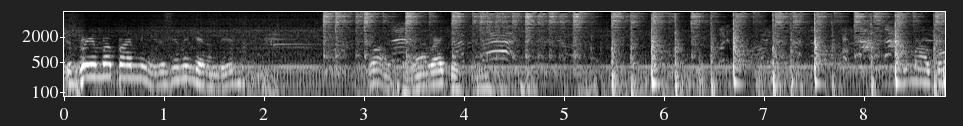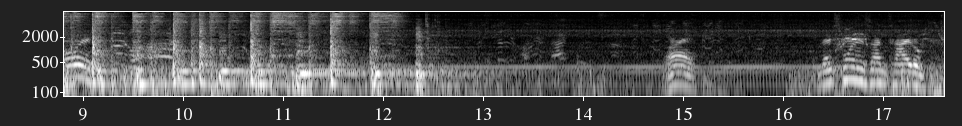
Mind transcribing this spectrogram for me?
Just bring him up by me. We're gonna get him, dude. Watch. I like this. Come boy. All right. Next one is untitled.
